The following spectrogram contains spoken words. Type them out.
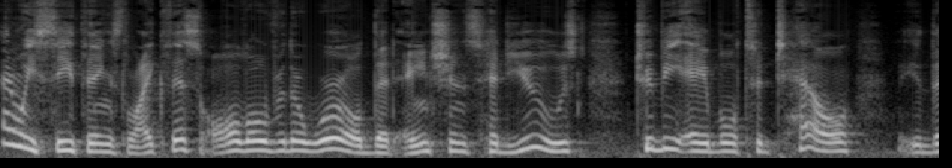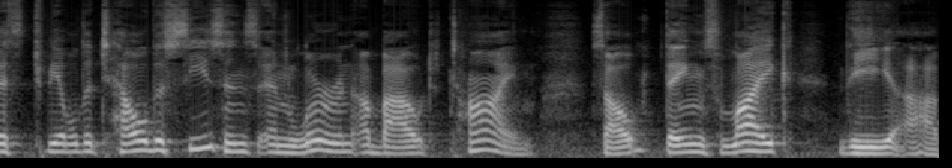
And we see things like this all over the world that ancients had used to be able to tell this to be able to tell the seasons and learn about time. So things like the uh,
